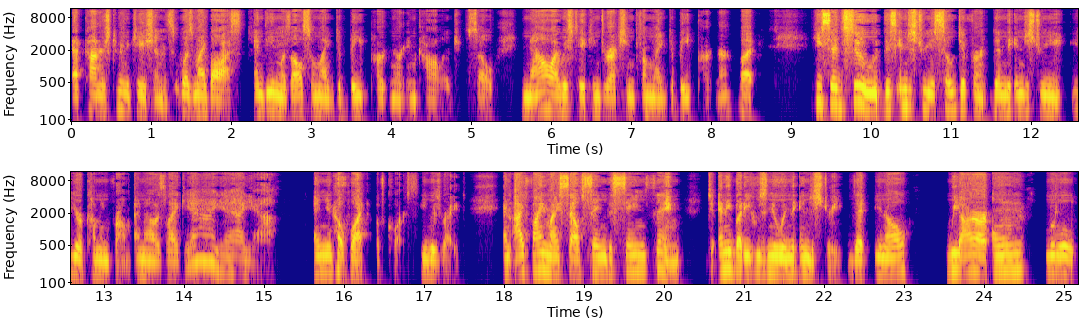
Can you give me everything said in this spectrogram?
at Connors Communications was my boss, and Dean was also my debate partner in college. So now I was taking direction from my debate partner. But he said, Sue, this industry is so different than the industry you're coming from. And I was like, yeah, yeah, yeah. And you know what? Of course, he was right. And I find myself saying the same thing to anybody who's new in the industry, that, you know, we are our own little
